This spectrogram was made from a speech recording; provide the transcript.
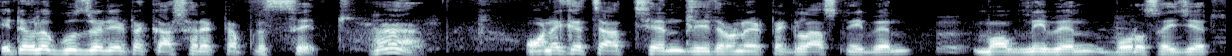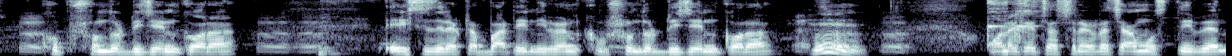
এটা হলো গুজরাটি একটা কাঁসার একটা আপনার সেট হ্যাঁ? অনেকে চাচ্ছেন যে ধরনের একটা গ্লাস নেবেন মগ নেবেন বড় সাইজের খুব সুন্দর ডিজাইন করা। এই সাইজের একটা বাটি নেবেন খুব সুন্দর ডিজাইন করা হুম? অনেকে চাচ্ছেন একটা চামচ নেবেন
